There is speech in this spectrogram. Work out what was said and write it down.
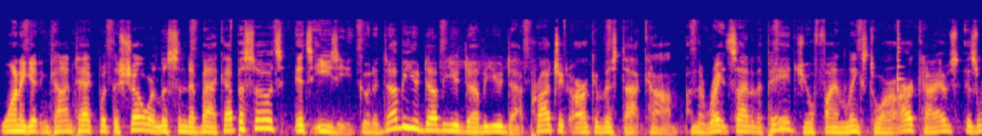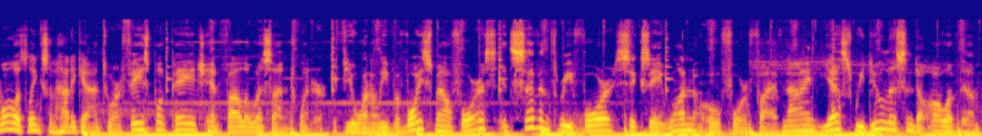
Want to get in contact with the show or listen to back episodes? It's easy. Go to www.projectarchivist.com. On the right side of the page, you'll find links to our archives, as well as links on how to get onto our Facebook page and follow us on Twitter. If you want to leave a voicemail for us, it's 734 681 0459. Yes, we do listen to all of them.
